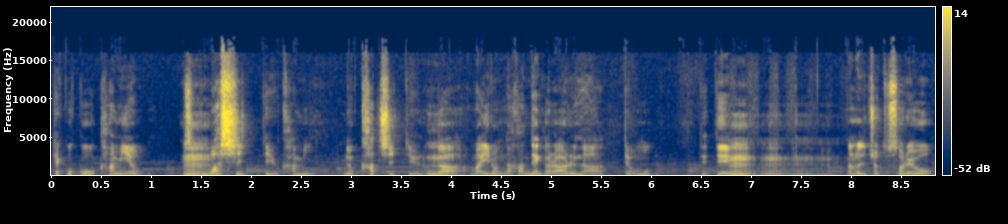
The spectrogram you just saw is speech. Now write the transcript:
結構こう紙をその和紙っていう紙の価値っていうのが、まあ、いろんな観点からあるなって思ってて、うんうんなのでちょっとそれを、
